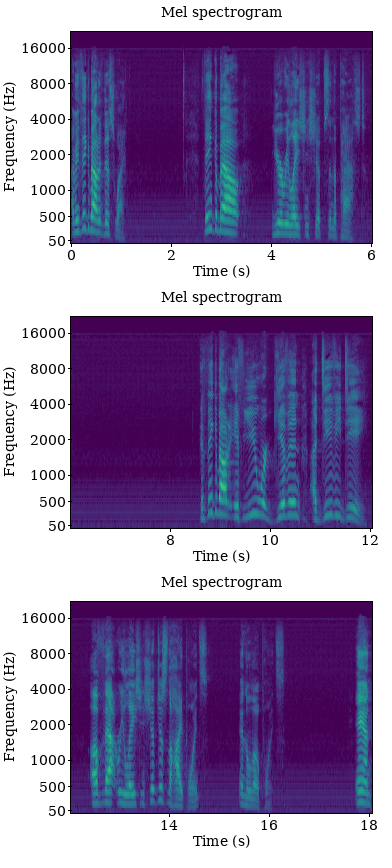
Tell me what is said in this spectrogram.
I mean, think about it this way think about your relationships in the past. And think about if you were given a DVD of that relationship, just the high points and the low points. And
